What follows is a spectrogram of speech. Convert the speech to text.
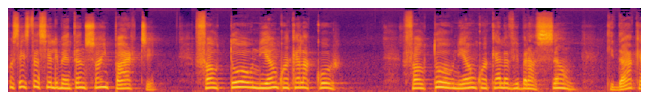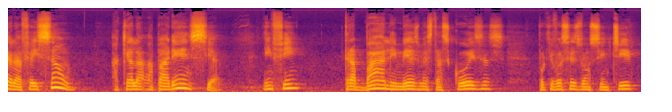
você está se alimentando só em parte. Faltou a união com aquela cor, faltou a união com aquela vibração que dá aquela afeição, aquela aparência. Enfim, trabalhem mesmo estas coisas, porque vocês vão sentir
